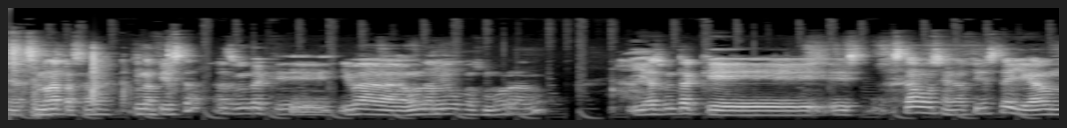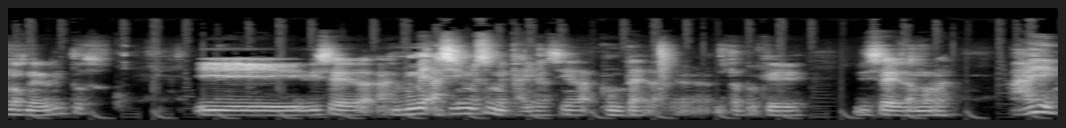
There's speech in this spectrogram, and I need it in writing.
la semana pasada, una fiesta, haz cuenta que iba un amigo con su morra, ¿no? Y haz cuenta que es- estábamos en la fiesta y llegaron unos negritos. Y dice, a mí me- así eso me cayó así a la punta de la garganta, porque dice la morra, ay,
